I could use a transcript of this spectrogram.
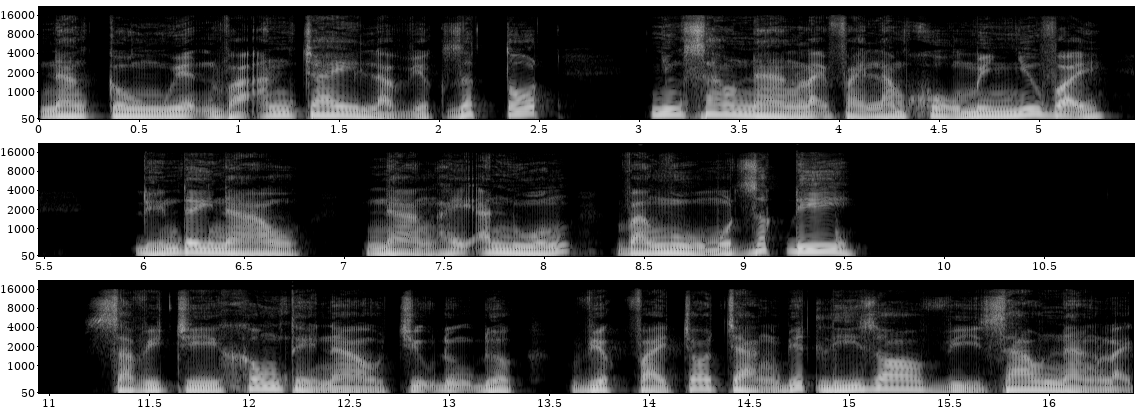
nàng cầu nguyện và ăn chay là việc rất tốt, nhưng sao nàng lại phải làm khổ mình như vậy? Đến đây nào, nàng hãy ăn uống và ngủ một giấc đi. Savitri không thể nào chịu đựng được việc phải cho chàng biết lý do vì sao nàng lại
